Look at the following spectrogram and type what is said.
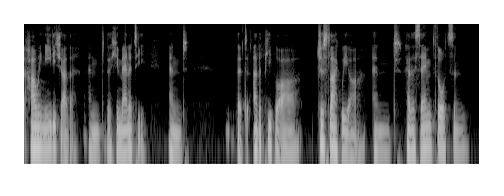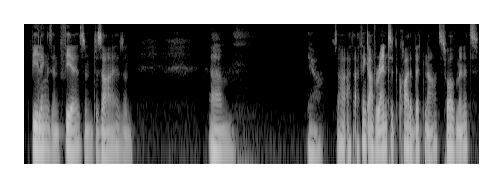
how we need each other and the humanity, and that other people are just like we are and have the same thoughts and feelings and fears and desires and um yeah so I, th- I, think I've ranted quite a bit now. It's 12 minutes.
